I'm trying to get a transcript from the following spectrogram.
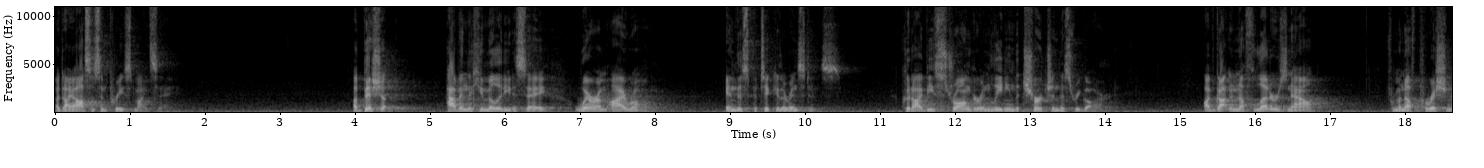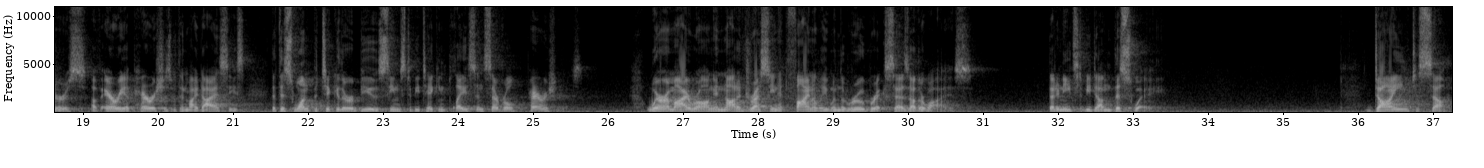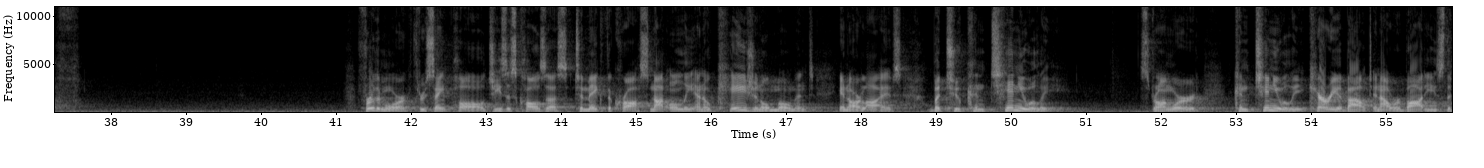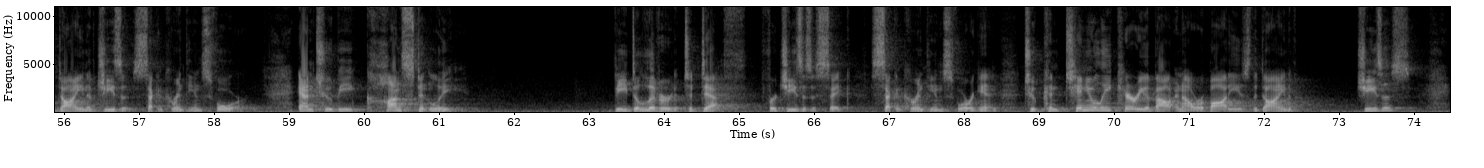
A diocesan priest might say a bishop having the humility to say, Where am I wrong in this particular instance? Could I be stronger in leading the church in this regard? I've gotten enough letters now from enough parishioners of area parishes within my diocese that this one particular abuse seems to be taking place in several parishes. Where am I wrong in not addressing it finally when the rubric says otherwise? That it needs to be done this way dying to self. Furthermore, through St. Paul, Jesus calls us to make the cross not only an occasional moment in our lives, but to continually, strong word, continually carry about in our bodies the dying of Jesus, 2 Corinthians 4, and to be constantly be delivered to death for Jesus' sake. 2 Corinthians 4 again. To continually carry about in our bodies the dying of Jesus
